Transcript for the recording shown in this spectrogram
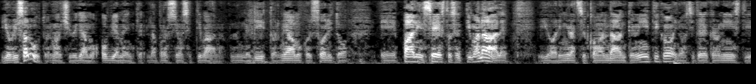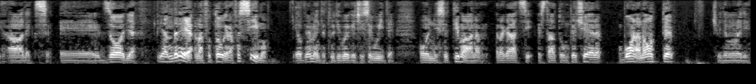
Io vi saluto, noi ci vediamo ovviamente la prossima settimana, lunedì torniamo col solito eh, palinsesto settimanale. Io ringrazio il comandante mitico, i nostri telecronisti Alex e Zodiac e Andrea, la fotografa Simo e ovviamente tutti voi che ci seguite ogni settimana. Ragazzi, è stato un piacere. Buonanotte, ci vediamo lunedì.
